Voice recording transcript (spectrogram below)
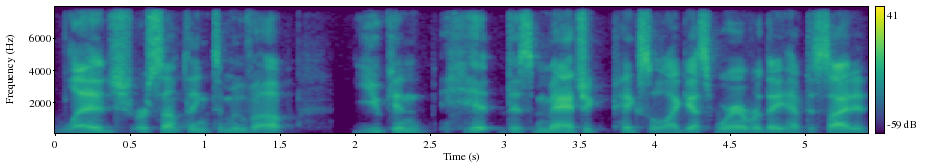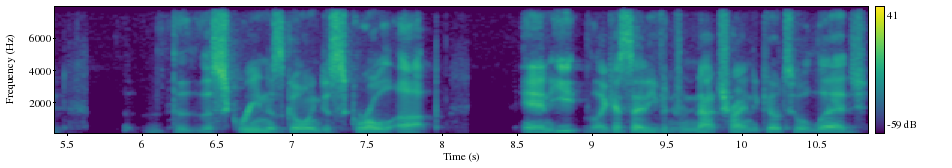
ledge or something to move up, you can hit this magic pixel. I guess wherever they have decided the the screen is going to scroll up, and like I said, even not trying to go to a ledge,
